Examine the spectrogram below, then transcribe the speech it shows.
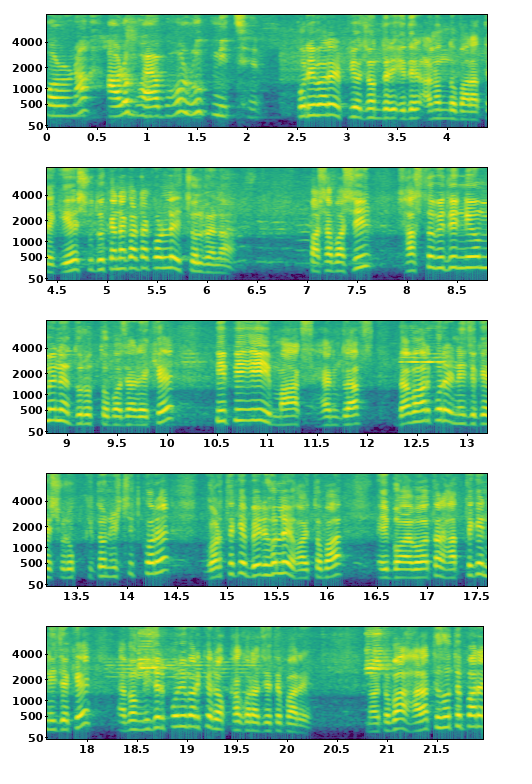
করোনা আরও ভয়াবহ রূপ নিচ্ছে। পরিবারের প্রিয়জনদের এদের আনন্দ বাড়াতে গিয়ে শুধু কেনাকাটা করলেই চলবে না। পাশাপাশি স্বাস্থ্যবিধির নিয়ম মেনে দূরত্ব বজায় রেখে পিপিই, মাস্ক, হ্যান্ড গ্লাভস ব্যবহার করে নিজেকে সুরক্ষিত নিশ্চিত করে ঘর থেকে বের হলে হয়তোবা এই ভয়াবহতার হাত থেকে নিজেকে এবং নিজের পরিবারকে রক্ষা করা যেতে পারে। নয়তোবা হারাতে হতে পারে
